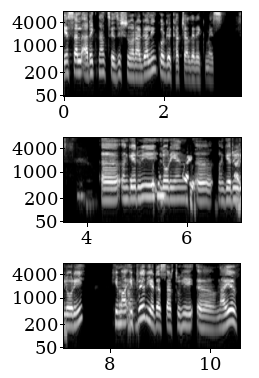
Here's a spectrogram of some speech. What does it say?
Ես ալ արեկնալ ցեզի շնորհակալ եմ, որ գկաչալերեք մեզ։ Ընկերուհի Լորիեն, ընկերուհի Լորի, հիմա իբրև երասարտուհի նաև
